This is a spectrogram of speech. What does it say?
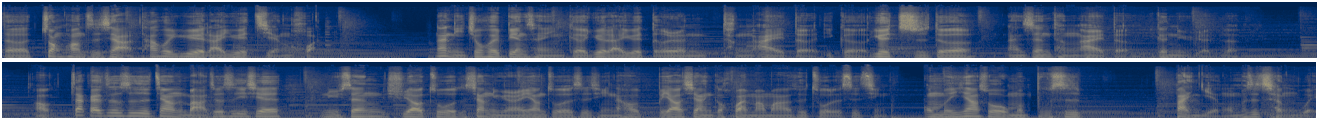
的状况之下，它会越来越减缓。那你就会变成一个越来越得人疼爱的一个越值得男生疼爱的一个女人了。好，大概就是这样子吧，就是一些女生需要做像女儿一样做的事情，然后不要像一个坏妈妈去做的事情。我们一样说，我们不是扮演，我们是成为，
